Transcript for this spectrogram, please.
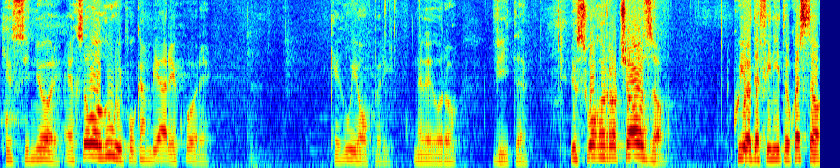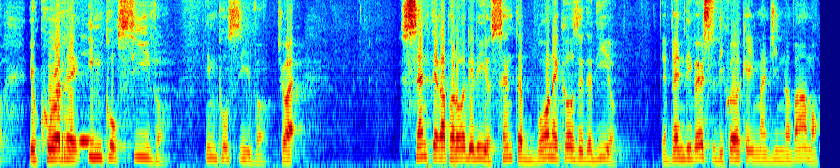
che il Signore, e solo Lui può cambiare il cuore, che Lui operi nelle loro vite. Il suolo roccioso, qui ho definito questo il cuore impulsivo, impulsivo, cioè sente la parola di Dio, sente buone cose da Dio, è ben diverso di quello che immaginavamo.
